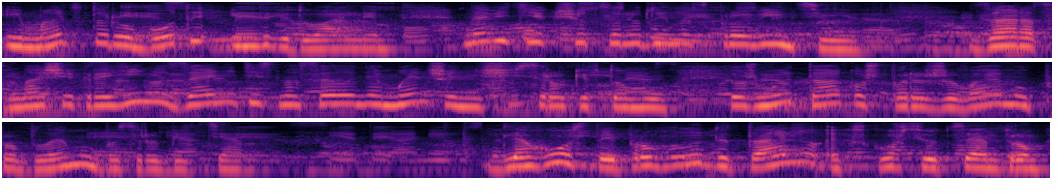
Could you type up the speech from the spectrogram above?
і методи роботи індивідуальні, навіть якщо це людина з провінції. Зараз в нашій країні зайнятість населення менше ніж 6 років тому. Тож ми також переживаємо проблему безробіття. Для гостей провели детальну екскурсію центром,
